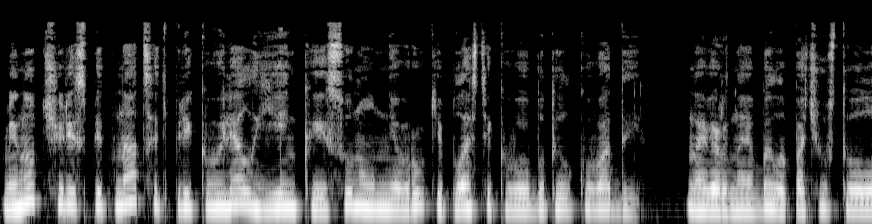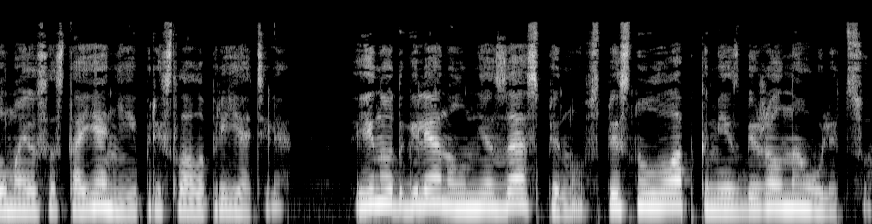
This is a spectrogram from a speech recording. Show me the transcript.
Минут через пятнадцать приковылял Енька и сунул мне в руки пластиковую бутылку воды. Наверное, было почувствовала мое состояние и прислала приятеля. Енот глянул мне за спину, всплеснул лапками и сбежал на улицу.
